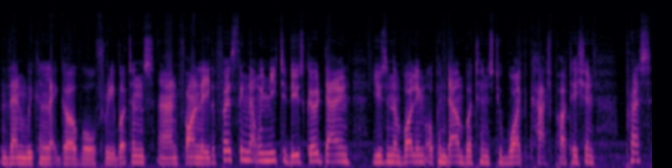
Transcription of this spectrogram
then we can let go of all three buttons. And finally the first thing that we need to do is go down using the volume up and down buttons to wipe cache partition. Press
